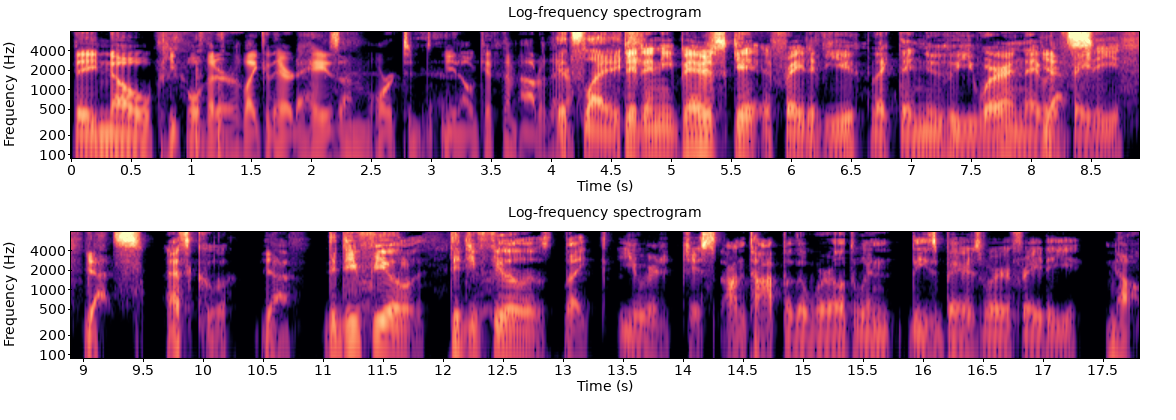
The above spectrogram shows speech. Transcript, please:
They know people that are like there to haze them or to, you know, get them out of there. It's like Did any bears get afraid of you? Like they knew who you were and they were Yes. afraid of you? yes. That's cool. Yeah. Did you feel did you feel like you were just on top of the world when these bears were afraid of you? No.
